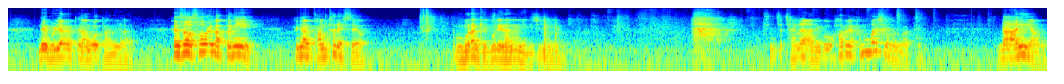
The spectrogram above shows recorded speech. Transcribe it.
내 물량 옆에 아무것도 아니다. 해서 서울 갔더니 그냥 광탈했어요. 우물한 개구리라는 얘기지. 하, 진짜 장난 아니고 하루에 한 번씩 오는 것 같아요. 나 아니냐고.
